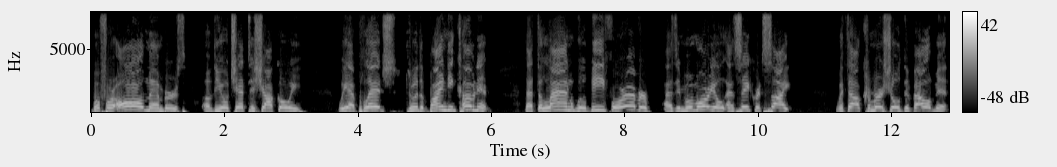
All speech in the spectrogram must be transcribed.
but for all members of the Oceti Sakowin. We have pledged through the binding covenant that the land will be forever as a memorial and sacred site without commercial development.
